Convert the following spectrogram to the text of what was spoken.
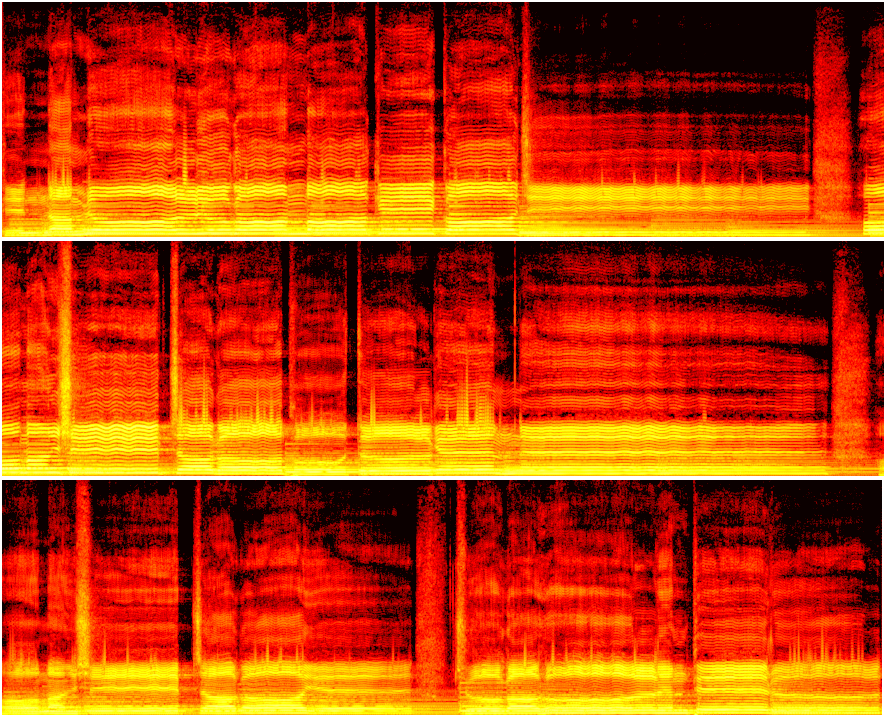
빛난 멸류관 받기까지 오만 십자가 붙들 십자가에 주가 흘린 피를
